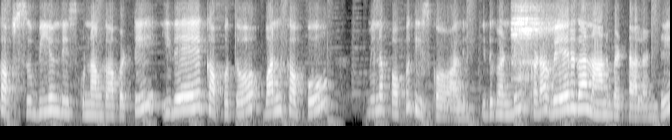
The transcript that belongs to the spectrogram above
కప్స్ బియ్యం తీసుకున్నాం కాబట్టి ఇదే కప్పుతో వన్ కప్పు మినపప్పు తీసుకోవాలి. ఇదిగండి ఇక్కడ వేరుగా నానబెట్టాలండి.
